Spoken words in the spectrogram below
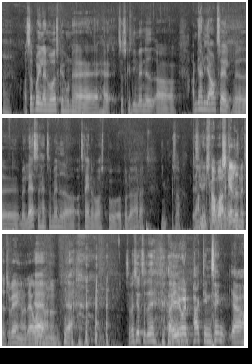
Hmm. Og så på en eller anden måde skal hun have, have så skal de med ned og... Jamen, jeg har lige aftalt med, øh, med Lasse, han tager med ned og, og træner med os på, på lørdag. Din, altså, Det jeg er ham, det der er en står kammerat også eller skaldet med tatoveringerne derovre Ja, i hjørnet. Ja. Så hvad siger du til det? Og i øvrigt, pak dine ting. Jeg har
